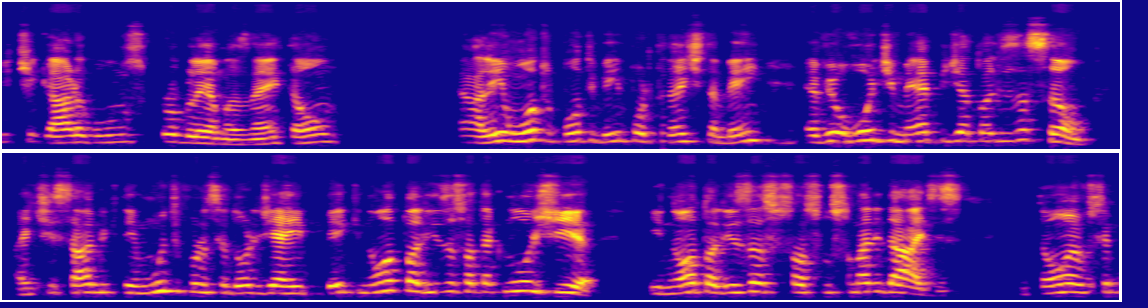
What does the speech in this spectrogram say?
mitigar alguns problemas, né? Então, além um outro ponto bem importante também é ver o roadmap de atualização. A gente sabe que tem muito fornecedor de RP que não atualiza sua tecnologia e não atualiza suas funcionalidades. Então, é você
